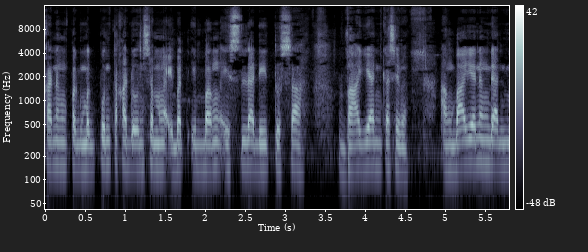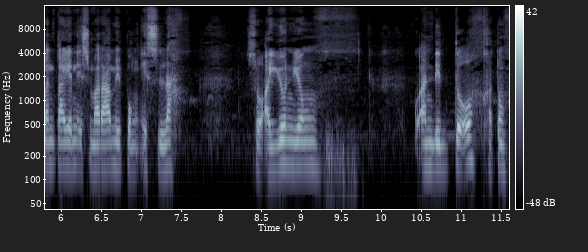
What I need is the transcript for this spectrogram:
kanang pag magpunta ka doon sa mga iba't ibang isla dito sa bayan kasi ang bayan ng Daan Bantayan is marami pong isla. So ayun yung kuan didto oh, katong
